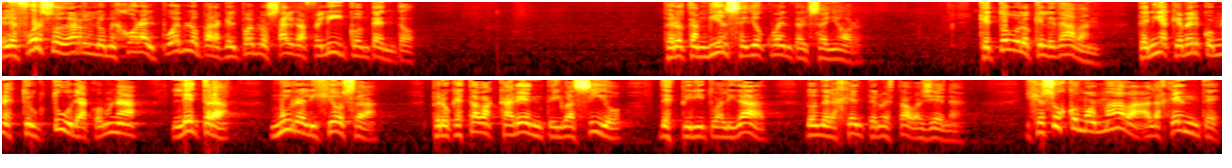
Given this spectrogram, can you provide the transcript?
El esfuerzo de darle lo mejor al pueblo para que el pueblo salga feliz y contento. Pero también se dio cuenta el Señor que todo lo que le daban tenía que ver con una estructura, con una letra muy religiosa, pero que estaba carente y vacío de espiritualidad, donde la gente no estaba llena. Y Jesús como amaba a la gente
